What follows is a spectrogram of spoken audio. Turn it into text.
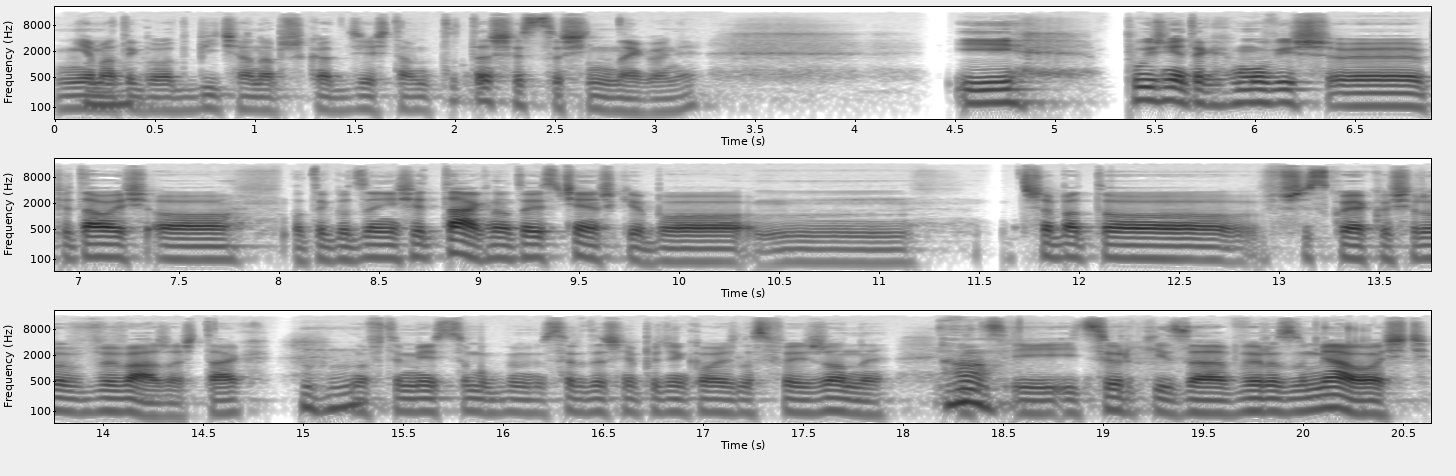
Nie ma Mhm. tego odbicia na przykład gdzieś tam, to też jest coś innego, nie? I później, tak jak mówisz, yy, pytałeś o, o te godzenie się. Tak, no to jest ciężkie, bo mm, trzeba to wszystko jakoś wyważać, tak? Mhm. No w tym miejscu mógłbym serdecznie podziękować dla swojej żony i, i córki za wyrozumiałość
